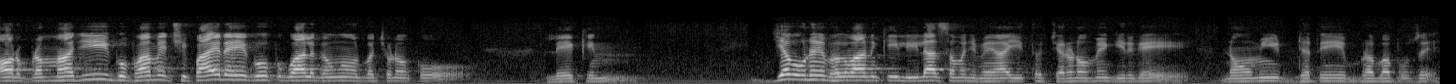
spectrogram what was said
और ब्रह्मा जी गुफा में छिपाए रहे गोप ग्वाल गऊ और बछड़ों को। लेकिन जब उन्हें भगवान की लीला समझ में आई तो चरणों में गिर गए। नौमी ढते भ्रभपु से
